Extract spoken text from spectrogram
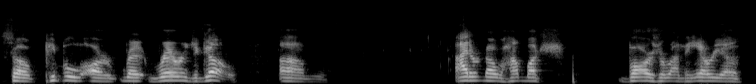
So people are raring to go. Um, I don't know how much bars around the area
